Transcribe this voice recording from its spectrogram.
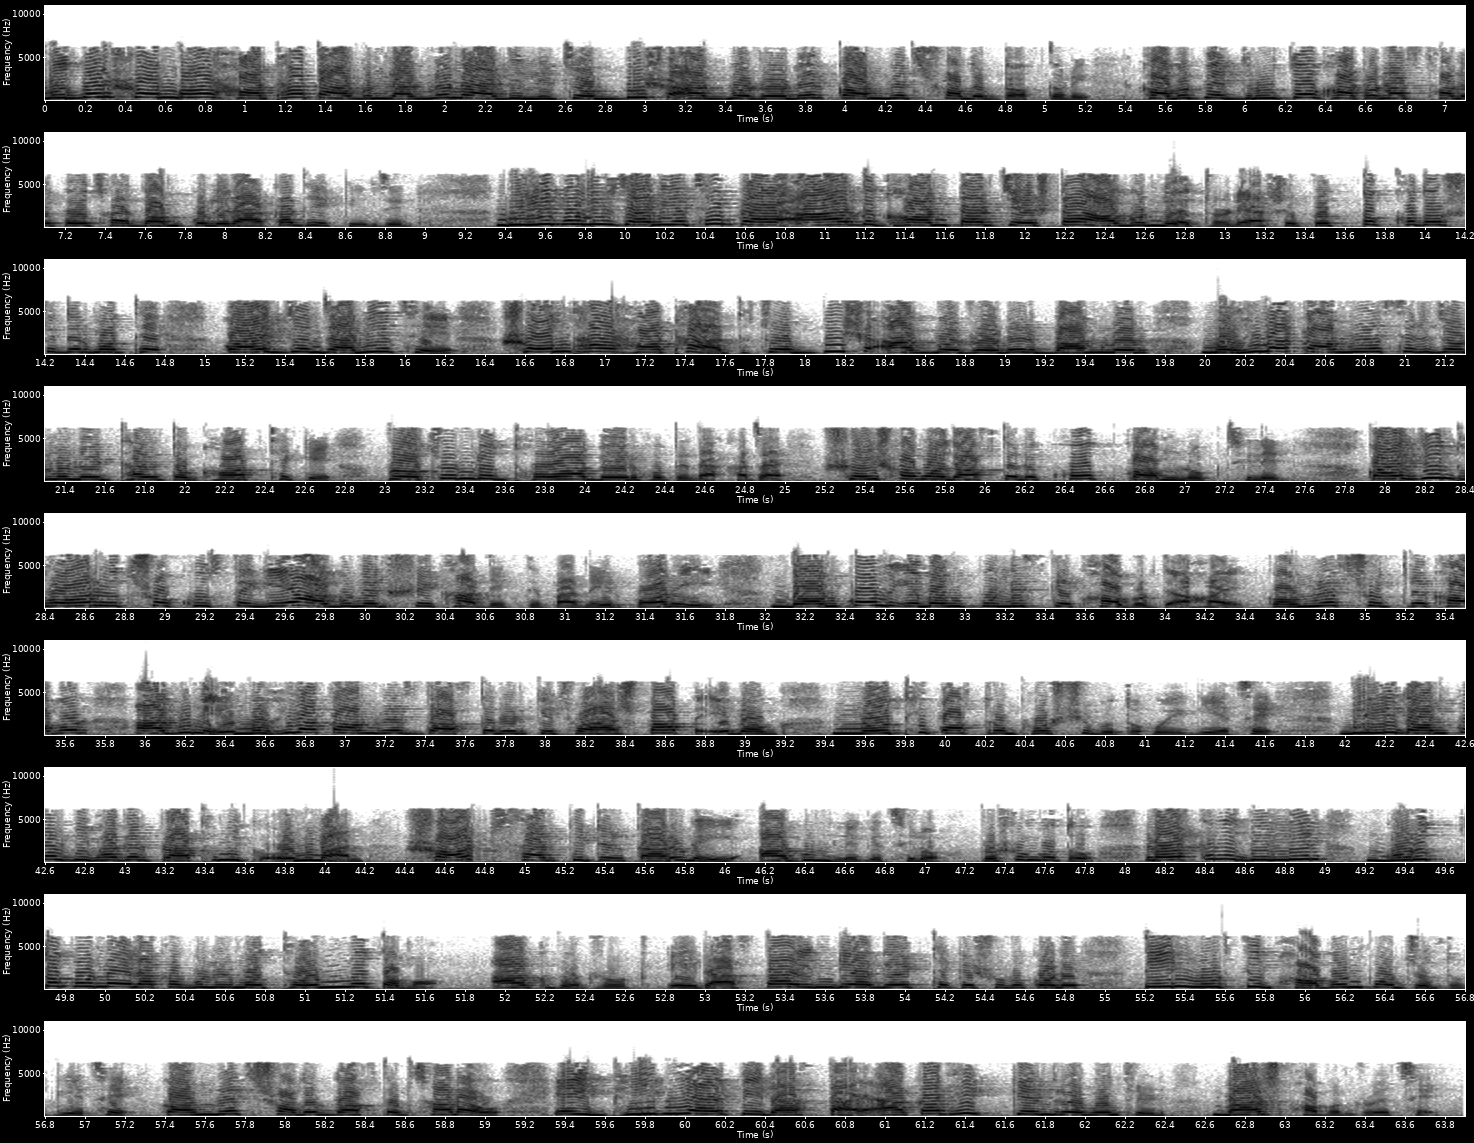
বুধবার সন্ধ্যায় হঠাৎ আগুন লাগল নয়াদিল্লি চব্বিশ আকবর রোডের কংগ্রেস সদর দপ্তরে। খবর পেয়ে দ্রুত ঘটনাস্থলে পৌঁছায় দমকলের একাধিক ইঞ্জিন। দিল্লি পুলিশ জানিয়েছে, প্রায় আধ ঘণ্টার চেষ্টায় আগুন নিয়ন্ত্রণে আসে। প্রত্যক্ষদর্শীদের মধ্যে কয়েকজন জানিয়েছে সন্ধ্যায় হঠাৎ চব্বিশ আকবর রোডের বাংলোর মহিলা কংগ্রেসের জন্য নির্ধারিত ঘর থেকে প্রচণ্ড ধোঁয়া বের হতে দেখা যায়। সেই সময় দফতরে খুব কম লোক ছিলেন। কয়েকজন ধোঁয়ার উৎস খুঁজতে গিয়ে আগুনের শেখা দেখতে পান। এরপরেই দমকল এবং পুলিশকে খবর দেওয়া হয়। কংগ্রেস সূত্রে খবর, আগুনে মহিলা কংগ্রেস দফতরের কিছু আসবাব এবং নথিপত্র ভস্মীভূত হয়ে গিয়েছে। দিল্লি দমকল বিভাগের প্রাথমিক অনুমান শর্ট সার্কিটের কারণেই আগুন লেগেছিল। প্রসঙ্গত, রাজধানী দিল্লির গুরুত্বপূর্ণ এলাকাগুলির মধ্যে অন্যতম আকবর রোড। এই রাস্তা ইন্ডিয়া গেট থেকে শুরু করে তিন মূর্তি ভবন পর্যন্ত গিয়েছে। কংগ্রেস সদর দফতর ছাড়াও এই ভিভিআইপি রাস্তায় একাধিক কেন্দ্রীয় মন্ত্রীর বাসভবন রয়েছে।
